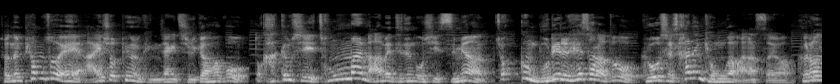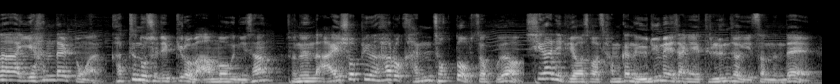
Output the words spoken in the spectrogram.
저는 평소에 아이 쇼핑을 굉장히 즐겨하고 또 가끔씩 정말 마음에 드는 옷이 있으면 조금 무리를 해서라도 그 옷을 사는 경우가 많았어요. 그러나 이 한 달 동안 같은 옷을 입기로 마음먹은 이상 저는 아이 쇼핑을 하러 간 적도 없었고요. 시간이 비어서 잠깐 의류 매장에 들른 적이 있었는데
